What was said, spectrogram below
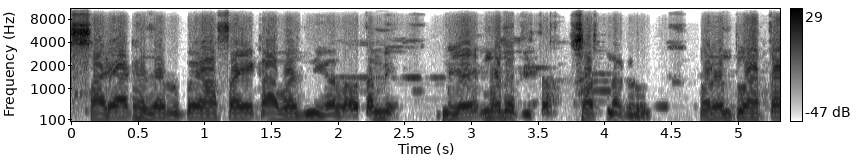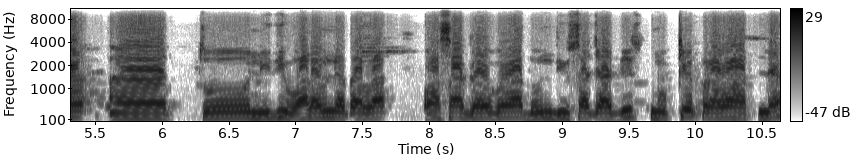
साडेआठ हजार रुपये असा एक आवाज निघाला होता म्हणजे मदतीचा शासनाकडून. परंतु आता तो निधी वाढवण्यात आला. असा गवगवा दोन दिवसाच्या आधीच मुख्य प्रवाहातल्या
